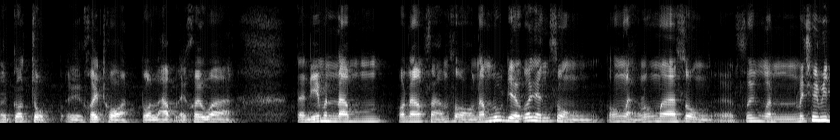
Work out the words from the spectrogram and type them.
แล้วก็จบเออค่อยถอดตัวรับอะไรค่อยว่า แต่นี้มันนำพอนำสามสองนำลูกเดียวก็ยังส่งกองหลังลงมาส่งเออซึ่งมันไม่ใช่วิ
